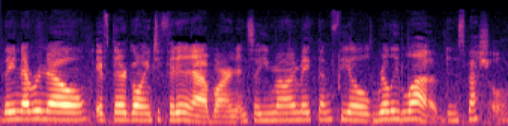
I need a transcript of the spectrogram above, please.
They never know if they're going to fit in at a barn, and so you want to make them feel really loved and special.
